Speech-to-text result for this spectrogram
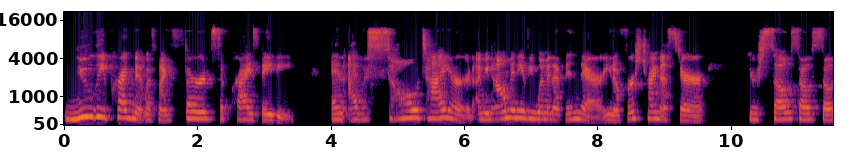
newly pregnant with my third surprise baby. And I was so tired. I mean, how many of you women have been there? You know, first trimester, you're so, so, so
